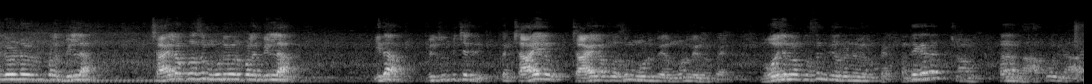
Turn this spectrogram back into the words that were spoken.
ఇరవై రెండు రూపాయల బిల్లా. ఛాయల కోసం మూడు వేల రూపాయల బిల్లా. ఇదా వీళ్ళు చూపించేది. ఒక ఛాయలు ఛాయల కోసం మూడు మూడు వేల రూపాయలు. భోజనం కోసం ఇరవై రెండు వేల రూపాయలు. అంతే కదా? ఆ.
